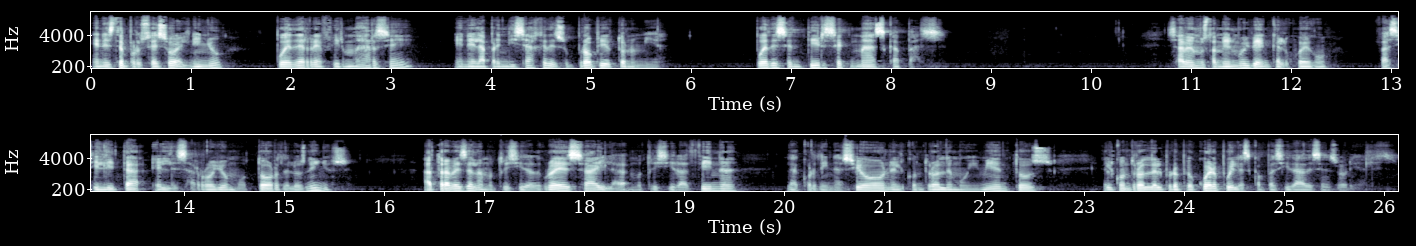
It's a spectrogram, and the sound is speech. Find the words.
En este proceso el niño puede reafirmarse en el aprendizaje de su propia autonomía puede sentirse más capaz. Sabemos también muy bien que el juego facilita el desarrollo motor de los niños a través de la motricidad gruesa y la motricidad fina, la coordinación, el control de movimientos, el control del propio cuerpo y las capacidades sensoriales.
